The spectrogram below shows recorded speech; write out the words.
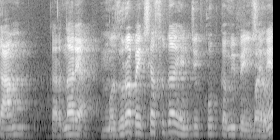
काम करणाऱ्या मजुरापेक्षा सुद्धा ह्यांची खूप कमी पेन्शन आहे.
